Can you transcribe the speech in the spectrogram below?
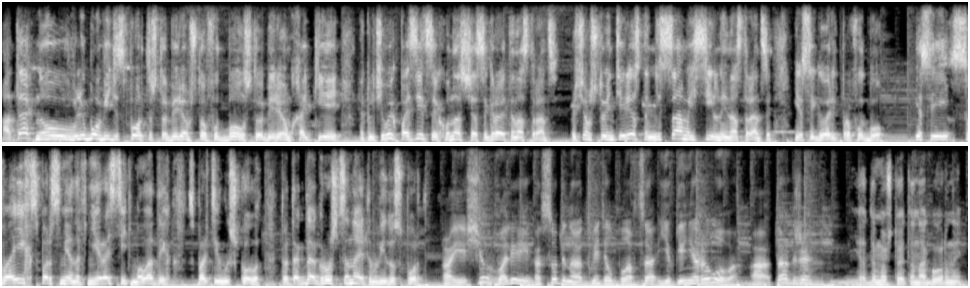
А так, ну, в любом виде спорта, что берем, что футбол, что берем хоккей, на ключевых позициях у нас сейчас играют иностранцы. Причем, что интересно, не самые сильные иностранцы, если говорить про футбол. Если своих спортсменов не растить в молодых спортивных школах, то тогда грош цена этому виду спорта. А еще Валерий особенно отметил пловца Евгения Рылова, а также... Я думаю, что это Нагорный.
